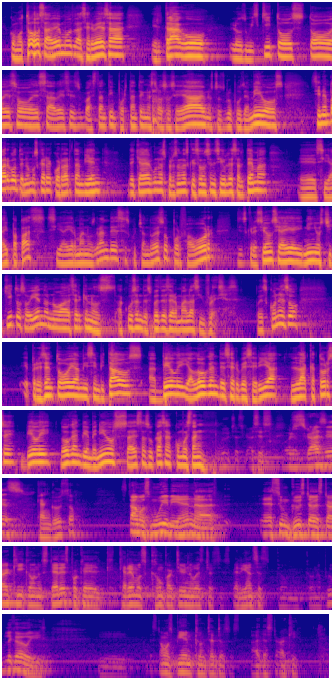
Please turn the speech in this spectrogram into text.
Como todos sabemos, la cerveza, el trago, los whiskitos, todo eso es a veces bastante importante en nuestra sociedad, en nuestros grupos de amigos. Sin embargo, tenemos que recordar también de que hay algunas personas que son sensibles al tema eh, si hay papás, si hay hermanos grandes escuchando eso, por favor, discreción. Si hay niños chiquitos oyendo, no va a hacer que nos acusen después de ser malas influencias. Pues con eso eh, presento hoy a mis invitados, a Billy y a Logan de cervecería La 14. Billy, Logan, bienvenidos a esta su casa. ¿Cómo están? Muchas gracias. Muchas gracias. Con gusto. Estamos muy bien. Uh, es un gusto estar aquí con ustedes porque queremos compartir nuestras experiencias público y, estamos bien contentos de estar aquí.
